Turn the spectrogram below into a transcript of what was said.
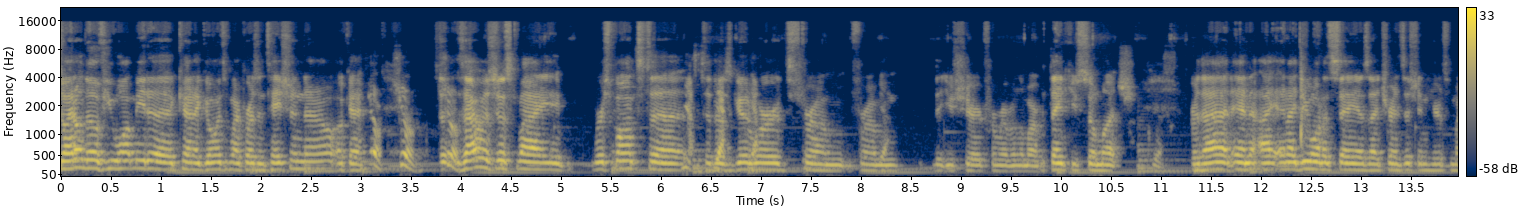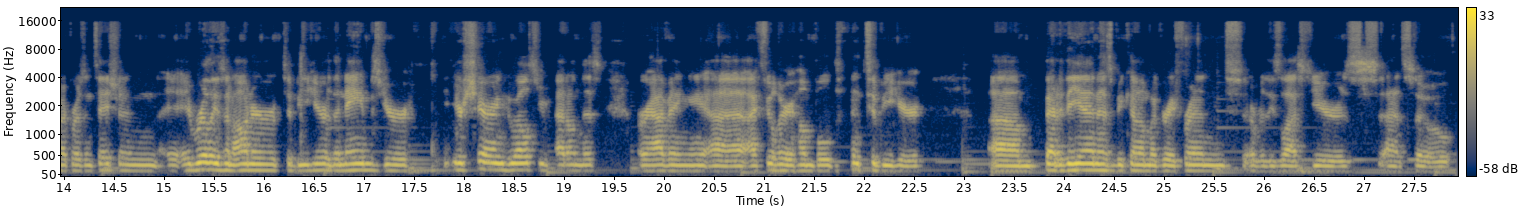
So I don't know if you want me to kind of go into my presentation now. Okay. Sure, sure, sure. That was just my response to yes, to those yeah, good yeah. words from from Yeah. that you shared from Reverend Lamar. But thank you so much Yes. for that. And I and I do want to say as I transition here to my presentation, it, really is an honor to be here. The names you're you're sharing, who else you've had on this, or having, uh, I feel very humbled to be here. Um, Berdien has become a great friend over these last years, and so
